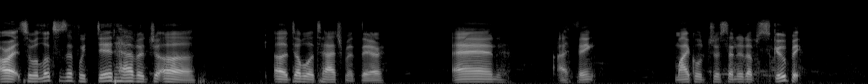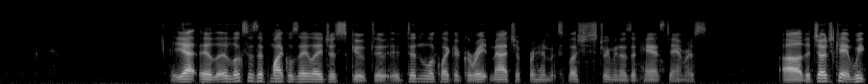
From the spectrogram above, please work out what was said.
All right, so it looks as if we did have a, uh, a double attachment there. And I think Michael just ended up scooping. Yeah, it, it looks as if Michael Zele just scooped. It, it, didn't look like a great matchup for him, especially streaming those enhanced hammers. Uh, the judge came. We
